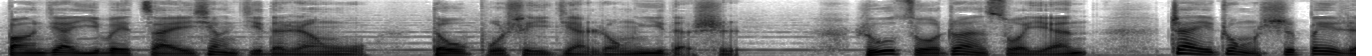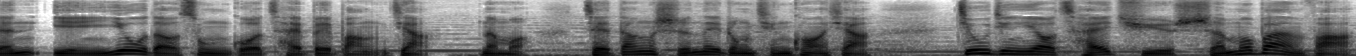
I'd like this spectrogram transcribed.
绑架一位宰相级的人物都不是一件容易的事。如《左传》所言，寨众是被人引诱到宋国才被绑架。那么，在当时那种情况下，究竟要采取什么办法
